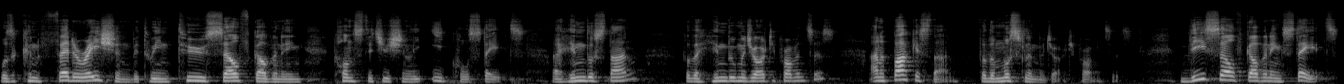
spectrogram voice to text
was a confederation between two self governing, constitutionally equal states a Hindustan for the Hindu majority provinces, and a Pakistan for the Muslim majority provinces. These self governing states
